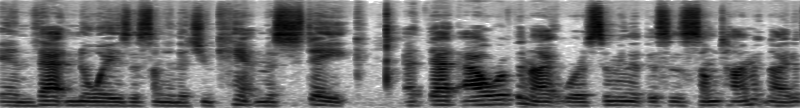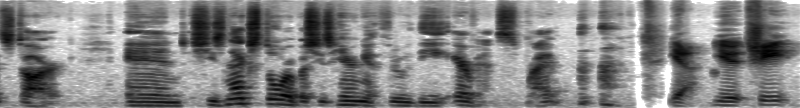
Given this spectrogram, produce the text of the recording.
And that noise is something that you can't mistake at that hour of the night. We're assuming that this is sometime at night, it's dark. And she's next door, but she's hearing it through the air vents, right? yeah, you she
